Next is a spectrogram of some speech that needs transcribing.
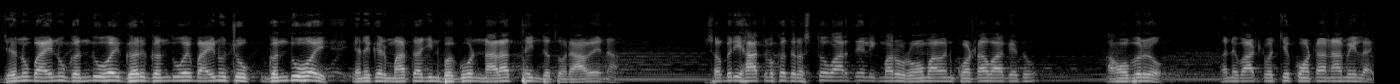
જેનું બાઈનું ગંદુ હોય, ઘર ગંદુ હોય બાઈનું ચોક ગંદુ હોય, એને ઘેર માતાજીને ભગવાન નારાજ થઈને જતો રહે, આવે ના. સબરી હાથ વખત રસ્તો વારતેલી મારો રોમ આવે ને કોંટા વાગે તો? આ હોબરો અને વાટ વચ્ચે કોંટા ના મેલાય.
